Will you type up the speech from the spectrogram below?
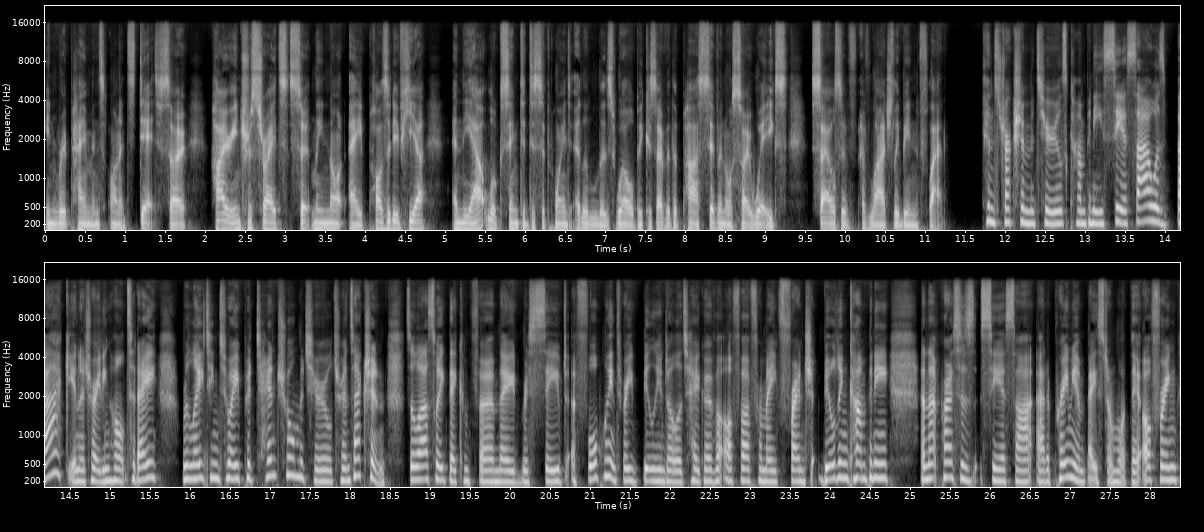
in repayments on its debt. So higher interest rates, certainly not a positive here. And the outlook seemed to disappoint a little as well because over the past seven or so weeks, sales have, have largely been flat. Construction materials company CSR was back in a trading halt today relating to a potential material transaction. So last week they confirmed they'd received a $4.3 billion takeover offer from a French building company, and that prices CSR at a premium based on what they're offering.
